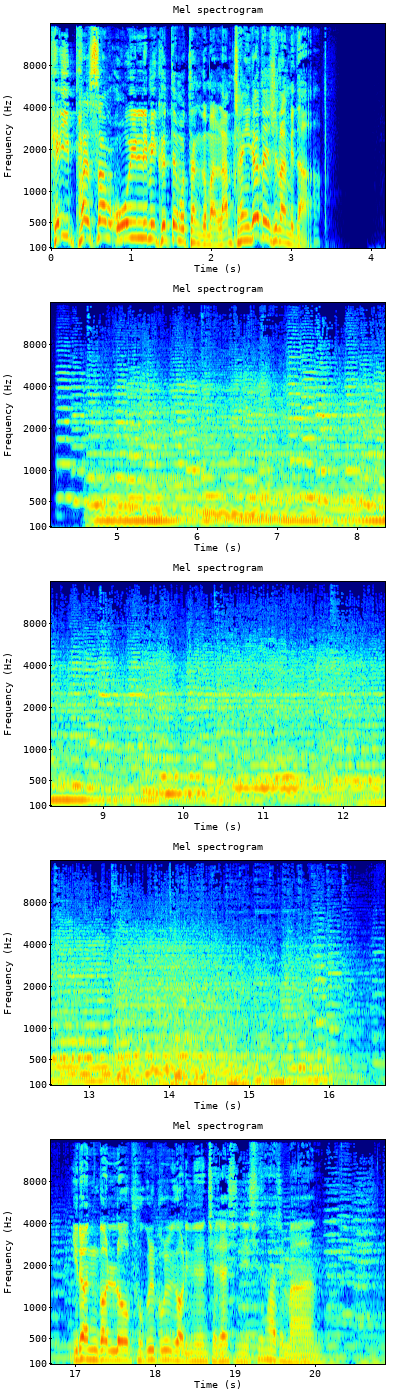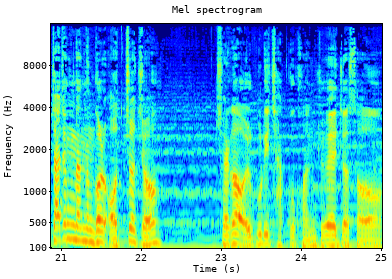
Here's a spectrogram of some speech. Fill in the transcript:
K8351님이 그때 못한 그 말 남창희가 대신합니다. 이런 걸로 부글부글거리는 제 자신이 치사하지만 짜증나는 걸 어쩌죠? 제가 얼굴이 자꾸 건조해져서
